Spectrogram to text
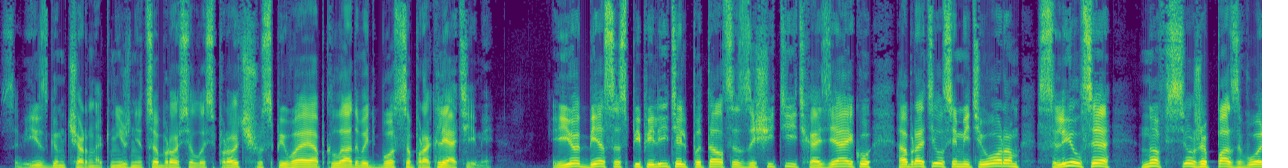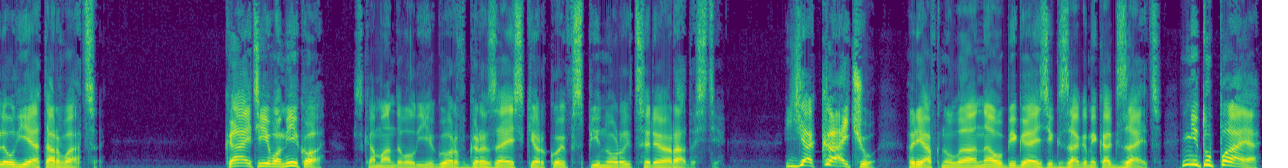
С визгом чернокнижница бросилась прочь, успевая обкладывать босса проклятиями. Ее бесоспепелитель пытался защитить хозяйку, обратился метеором, слился, но все же позволил ей оторваться. «Кайте его, Мико!» — скомандовал Егор, вгрызаясь киркой в спину рыцаря радости. «Я кайчу!» — рявкнула она, убегая зигзагами, как заяц. «Не тупая!»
